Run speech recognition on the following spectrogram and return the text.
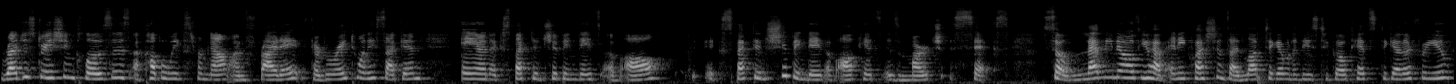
registration closes a couple weeks from now on Friday, February 22nd and expected shipping dates of all expected shipping date of all kits is March 6th. So let me know if you have any questions. I'd love to get one of these to-go kits together for you.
